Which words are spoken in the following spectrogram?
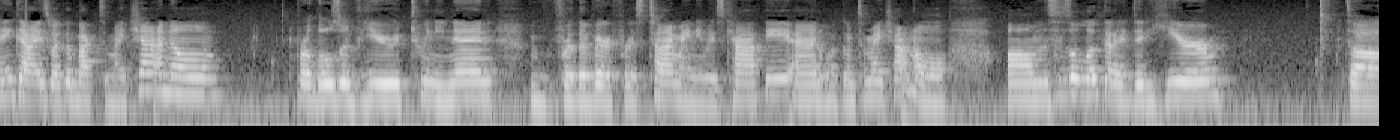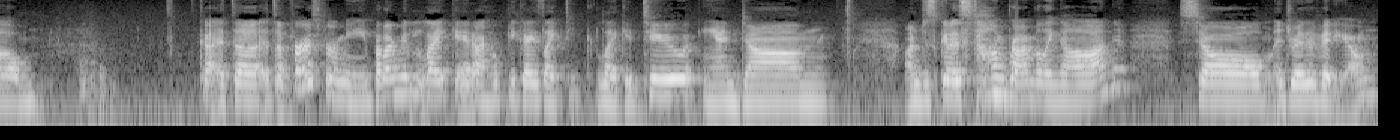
Hey guys, welcome back to my channel. For those of you tuning in for the very first time, my name is Kathy and welcome to my channel. Um, this is a look that I did here. It's um, it's a it's a first for me, but I really like it. I hope you guys like to, like it too. And um, I'm just gonna stop rambling on. So enjoy the video.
